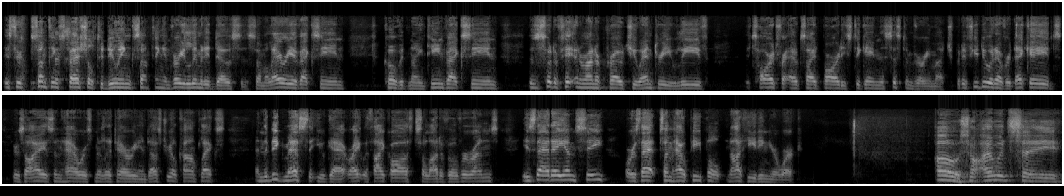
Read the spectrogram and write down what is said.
Is there something special to doing something in very limited doses? So malaria vaccine, COVID-19 vaccine, this is sort of hit and run approach. You enter, you leave. It's hard for outside parties to game the system very much. But if you do it over decades, there's Eisenhower's military industrial complex and the big mess that you get, right, with high costs, a lot of overruns. Is that AMC or is that somehow people not heeding your work? Oh, so I would say,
